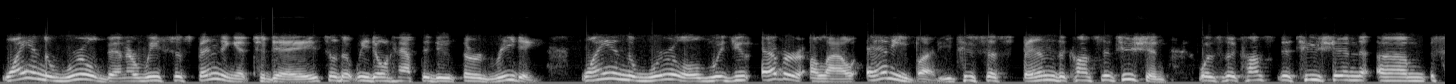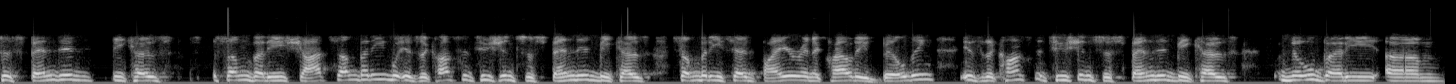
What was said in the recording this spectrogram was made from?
why in the world then are we suspending it today so that we don't have to do third reading why in the world would you ever allow anybody to suspend the Constitution? Was the Constitution um, suspended because somebody shot somebody? Is the Constitution suspended because somebody said fire in a crowded building? Is the Constitution suspended because nobody um,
